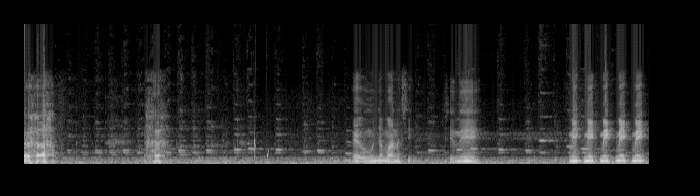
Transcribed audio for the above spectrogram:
eh ungunya mana sih? Sini. Mik mik mik mik mik.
